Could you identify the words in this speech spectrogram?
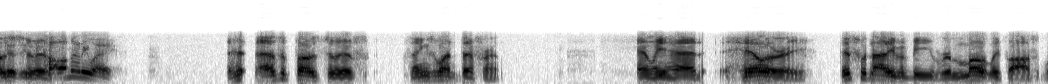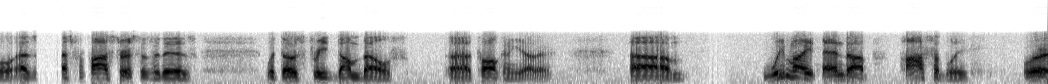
to be busy. to if- Call him anyway. as opposed to if things went different and we had Hillary, this would not even be remotely possible. As as preposterous as it is, with those three dumbbells uh, talking together, um, we might end up possibly, or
